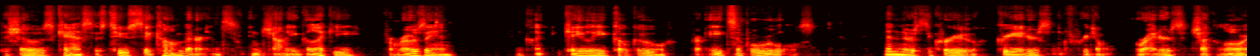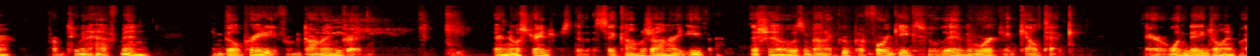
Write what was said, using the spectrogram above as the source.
The show's cast is two sitcom veterans in Johnny Galecki from Roseanne and Kaley Cuoco from Eight Simple Rules. Then there's the crew, creators and frequent writers Chuck Lorre from Two and a Half Men and Bill Prady from Dharma and Greg. They're no strangers to the sitcom genre either. The show is about a group of four geeks who live and work at Caltech. They are one day joined by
